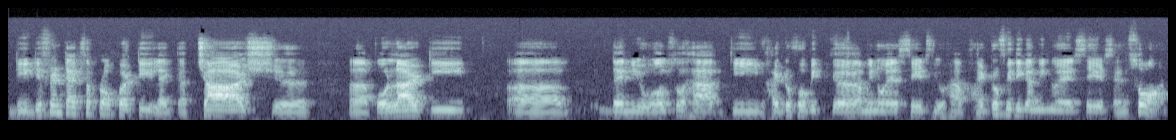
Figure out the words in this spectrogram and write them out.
the different types of property like the charge, uh, uh, polarity, uh, then you also have the hydrophobic uh, amino acids, you have hydrophilic amino acids and so on.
